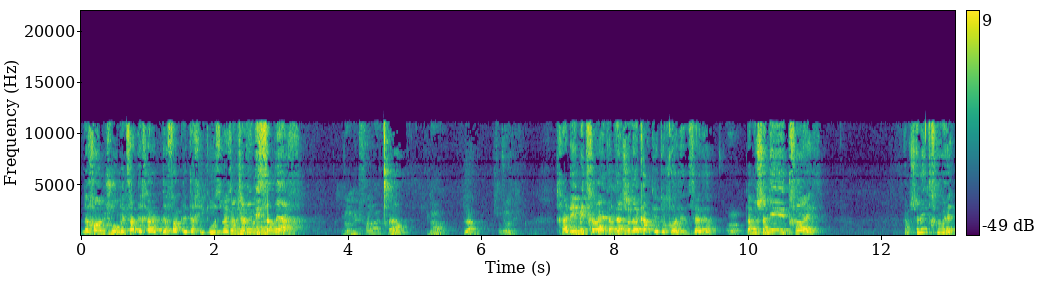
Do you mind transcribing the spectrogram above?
נכון שהוא מצד אחד דפק לי את החיפוש, מצד שני אני שמח. לא מתחרט? לא, לא? לא. אני מתחרט על זה שלא הכרתי אותו קודם, בסדר? או. למה שאני אתחרט? למה שאני אתחרט?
